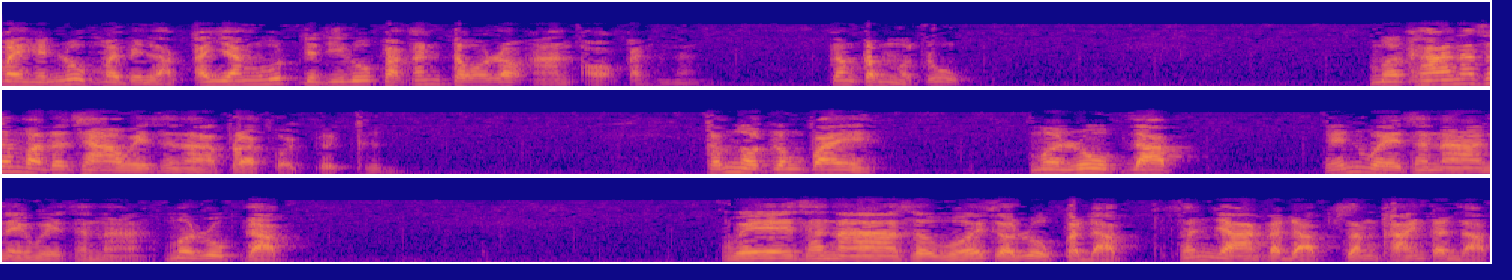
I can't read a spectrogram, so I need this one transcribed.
ไม่เห็นรูปไม่เป็นหลักอายังวุฒิติรูปปักันโตเราอ่านออกกันนั้น ต้องกำหนดรูป เมื่อคานสมปัตชาเวทนาปรากฏเกิดขึ้นกำหนดลงไป เมื่อรูปดับ เห็นเวทนาในเวทนา เมื่อรูปดับ เวทนาเสวยกับรูปกระดับ สัญญากระดับสังขารกระดับ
